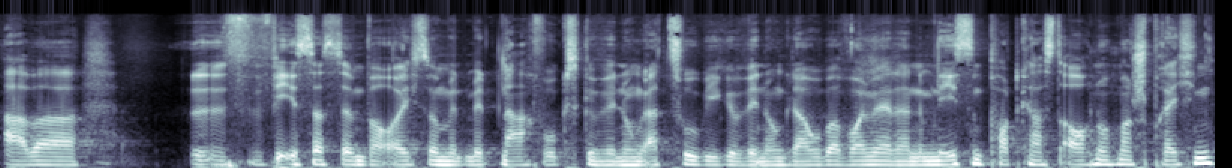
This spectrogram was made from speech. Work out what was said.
Aber wie ist das denn bei euch so mit, mit Nachwuchsgewinnung, Azubi-Gewinnung? Darüber wollen wir dann im nächsten Podcast auch nochmal sprechen.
